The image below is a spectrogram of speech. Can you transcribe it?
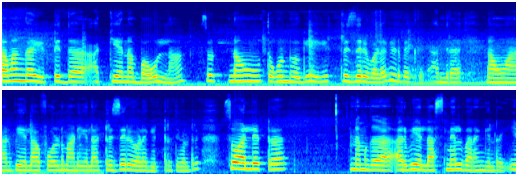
ಲವಂಗ ಇಟ್ಟಿದ್ದ ಅಕ್ಕಿಯನ್ನು ಬೌಲ್ನ ಸೊ ನಾವು ತೊಗೊಂಡು ಹೋಗಿ ಟ್ರಿಸರಿ ಒಳಗೆ ಇಡ್ಬೇಕು ರೀ ಅಂದ್ರೆ ನಾವು ಅರ್ಬಿ ಎಲ್ಲ ಫೋಲ್ಡ್ ಮಾಡಿ ಎಲ್ಲ ಟ್ರಿಸರಿ ಒಳಗೆ ಇಟ್ಟಿರ್ತೀವಲ್ಲ ರೀ ಸೊ ಅಲ್ಲಿಟ್ರೆ ನಮ್ಗೆ ಅರ್ಬಿ ಎಲ್ಲ ಸ್ಮೆಲ್ ಬರಂಗಿಲ್ಲ ರೀ ಈ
